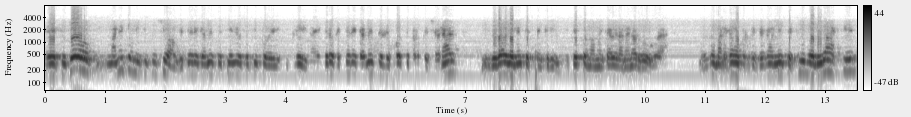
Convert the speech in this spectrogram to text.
eh, si yo manejo una institución que teóricamente tiene otro tipo de disciplina, y creo que teóricamente el deporte profesional indudablemente está en crisis, esto no me cabe la menor duda. Nosotros manejamos profesionalmente fútbol y básquet,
